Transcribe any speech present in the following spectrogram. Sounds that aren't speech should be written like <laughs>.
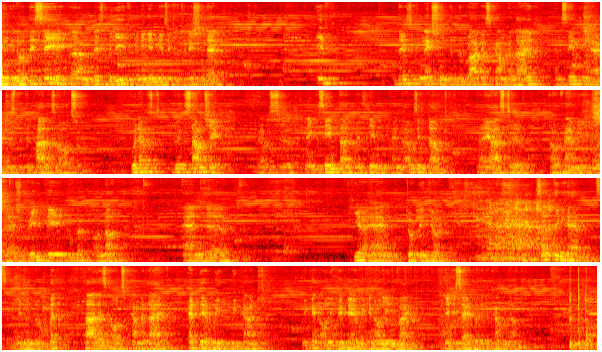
interesting. You know, they say um, there's belief in Indian musical tradition that if there's a connection, then the ragas come alive, and same thing happens with the talas also. When I was doing the sound check, I was uh, playing the same tal with him, and I was in doubt. I asked uh, our family whether I should really play Roopak or not. And uh, here I am, totally enjoying. <laughs> Something happens, we don't know. But talas also come alive at their will. We can't, we can only prepare, we can only invite. They decide whether to come or not.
